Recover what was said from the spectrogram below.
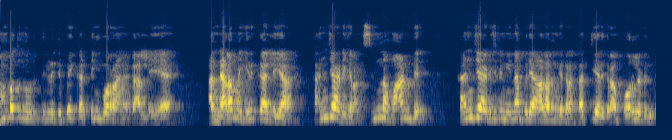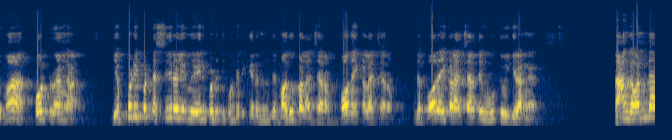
ஐம்பது நூறு திருடிட்டு போய் கட்டிங் போடுறாங்க காலையே அந்த நிலைமை இருக்கா இல்லையா? கஞ்சா அடிக்கிறான். சின்ன வாண்டு. கஞ்சா அடிச்சுட்டு நீ என்ன பெரிய ஆளான்னு கேட்கறான் கத்தி எடுக்கிறான். பொருள் எடுக்கட்டுமா? போட்டுருவேங்கிறான். எப்படிப்பட்ட சீரழிவு ஏற்படுத்தி கொண்டிருக்கிறது இந்த மது கலாச்சாரம் போதை கலாச்சாரம்? இந்த போதை கலாச்சாரத்தை ஊக்குவிக்கிறாங்க. நாங்க வந்தா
